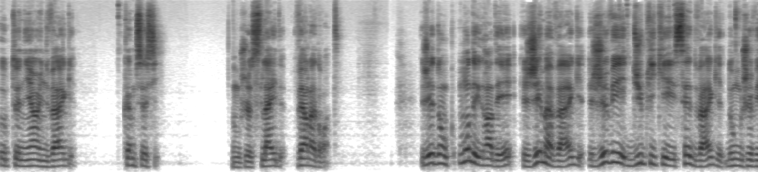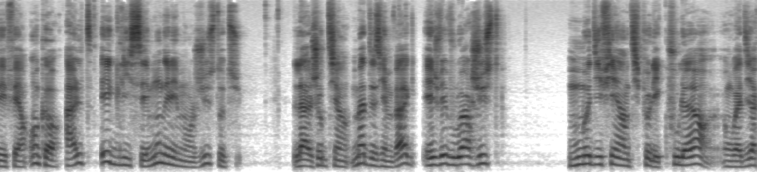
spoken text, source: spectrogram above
obtenir une vague comme ceci. Donc je slide vers la droite. J'ai donc mon dégradé, j'ai ma vague, je vais dupliquer cette vague, donc je vais faire encore Alt et glisser mon élément juste au-dessus. Là, j'obtiens ma deuxième vague, et je vais vouloir juste modifier un petit peu les couleurs, on va dire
